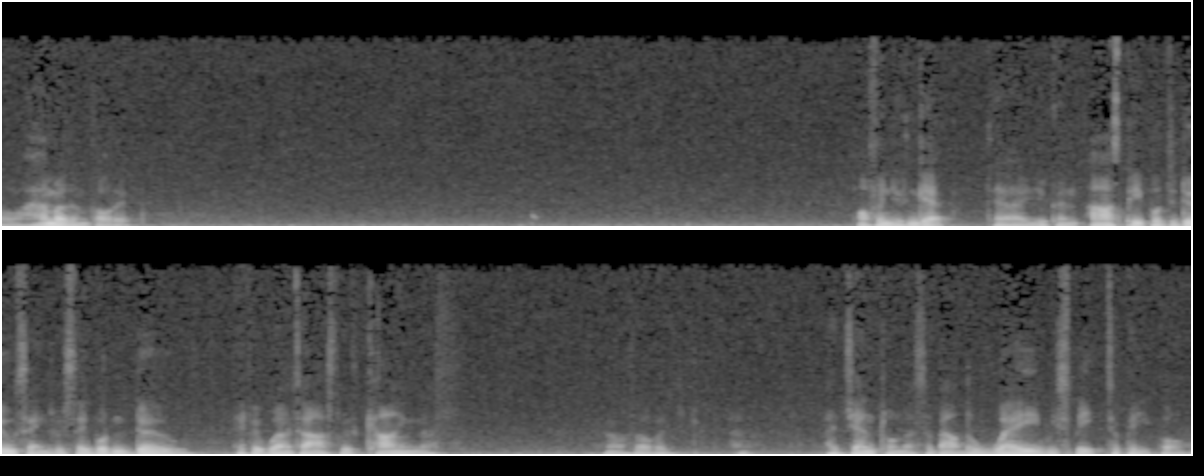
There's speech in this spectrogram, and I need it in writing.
or hammer them for it. often you can get uh, you can ask people to do things which they wouldn't do if it weren't asked with kindness. You know, sort of a, a gentleness about the way we speak to people.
